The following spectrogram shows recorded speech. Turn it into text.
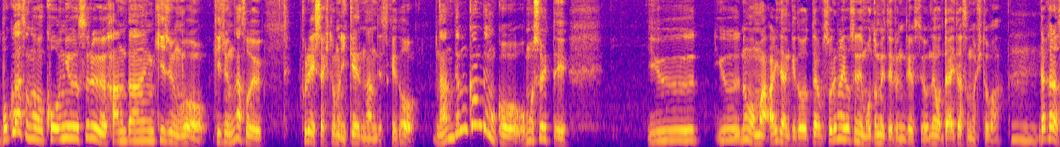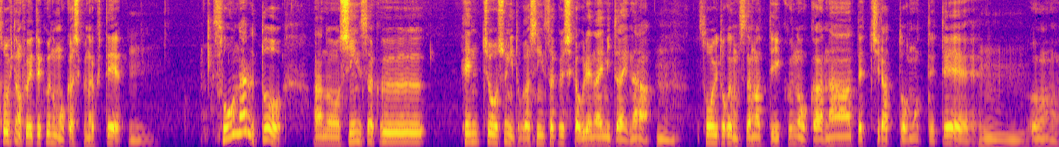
僕はその購入する判断基準を基準がそういうプレイした人の意見なんですけど何でもかんでもこう面白いっていういうのもまあありだけど多分それが要するに求めてるんですよね大多数の人は。うん。だからそういう人が増えてくるのもおかしくなくてうん。そうなるとあの新作偏重主義とか新作しか売れないみたいな、うん。そういうところにもつながっていくのかなってちらっと思ってて。う、ん。うん、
